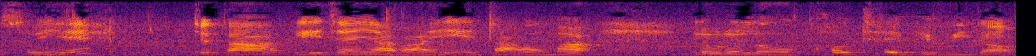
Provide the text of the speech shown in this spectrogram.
所以。Oh, yeah. ည်းချက်ချင်းချက်ပါမယ်ဒါဆိုရင်စက်သားလေးချမ်းရပါပြီဒါအောင်မှလိုလိုလိုခုတ်ထည့်ပြပြီးတော့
